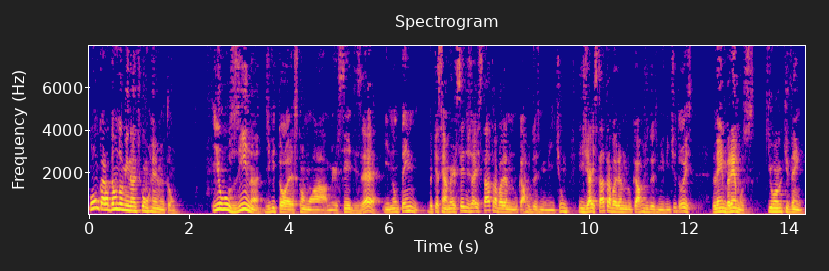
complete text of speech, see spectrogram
Com um cara tão dominante como Hamilton e uma usina de vitórias como a Mercedes é, e não tem. Porque assim, a Mercedes já está trabalhando no carro de 2021 e já está trabalhando no carro de 2022. Lembremos que o ano que vem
